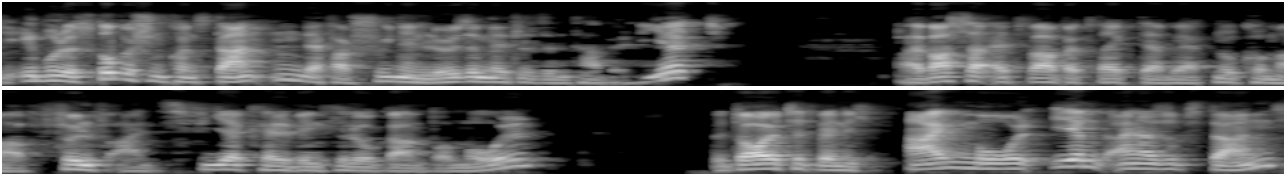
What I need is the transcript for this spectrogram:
Die ebulioskopischen Konstanten der verschiedenen Lösemittel sind tabelliert. Bei Wasser etwa beträgt der Wert 0,514 Kelvin Kilogramm pro Mol. Bedeutet, wenn ich 1 Mol irgendeiner Substanz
